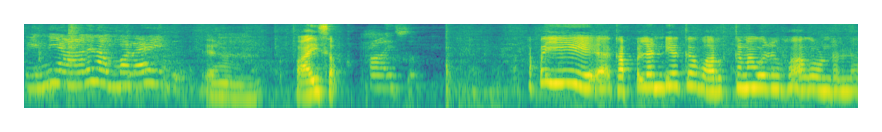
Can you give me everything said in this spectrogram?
പിന്നെയാണ് നമ്മുടെ ഇത്. ആ, പായസം. അപ്പൊ ഈ കപ്പലണ്ടിയൊക്കെ വറുക്കണ ഒരു ഭാഗം ഉണ്ടല്ലോ.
